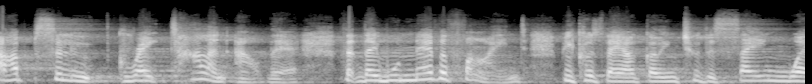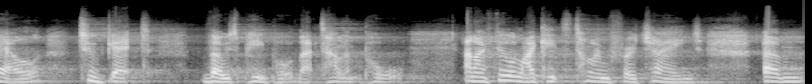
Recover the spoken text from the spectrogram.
absolute great talent out there that they will never find because they are going to the same well to get those people, that talent pool. And I feel like it's time for a change. Um,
